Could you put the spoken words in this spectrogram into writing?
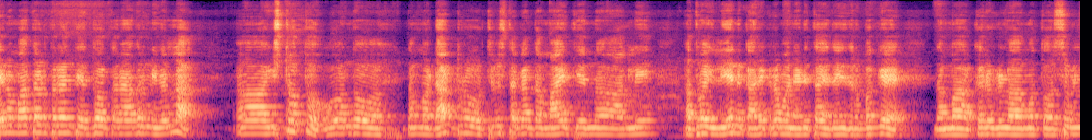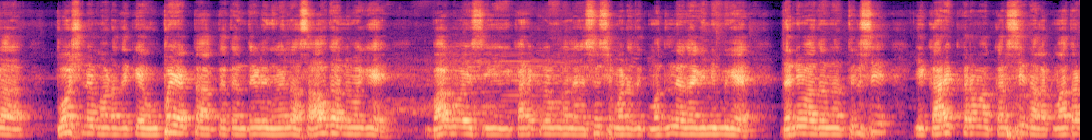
ಏನೋ ಮಾತಾಡ್ತಾರೆ ಅಂತ ಎದ್ದು ಹೋಗ್ತಾರೆ. ಆದರೆ ನೀವೆಲ್ಲ ಇಷ್ಟೊತ್ತು ಒಂದು ನಮ್ಮ ಡಾಕ್ಟ್ರು ತಿಳಿಸ್ತಕ್ಕಂಥ ಮಾಹಿತಿಯನ್ನು ಆಗಲಿ, ಅಥವಾ ಇಲ್ಲಿ ಏನು ಕಾರ್ಯಕ್ರಮ ನಡೀತಾ ಇದೆ, ಇದರ ಬಗ್ಗೆ ನಮ್ಮ ಕರುಗಳ ಮತ್ತು ಹಸುಗಳ ಪೋಷಣೆ ಮಾಡೋದಕ್ಕೆ ಉಪಯುಕ್ತ ಆಗ್ತೈತೆ ಅಂತೇಳಿ ನೀವೆಲ್ಲ ಸಾವಧಾನವಾಗಿ ಭಾಗವಹಿಸಿ ಈ ಕಾರ್ಯಕ್ರಮದಲ್ಲಿ ಯಶಸ್ವಿ ಮಾಡೋದಕ್ಕೆ ಮೊದಲನೇದಾಗಿ ನಿಮಗೆ ಧನ್ಯವಾದವನ್ನು ತಿಳಿಸಿ ಈ ಕಾರ್ಯಕ್ರಮ ಕರೆಸಿ ನಾಲ್ಕು ಮಾತಾಡ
